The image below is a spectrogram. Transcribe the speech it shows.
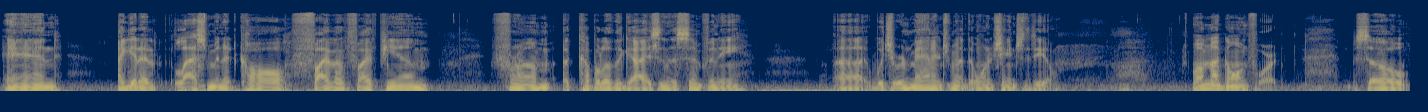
And I get a last minute call, 5 at 5 p.m., from a couple of the guys in the symphony, uh, which are in management, that want to change the deal. Well, I'm not going for it. So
